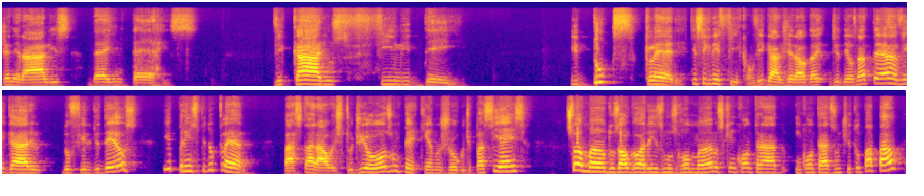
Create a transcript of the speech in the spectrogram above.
generales de interres vicarius filii Dei e dux cleri, que significam vigário geral de Deus na terra, vigário do Filho de Deus e príncipe do clero. Bastará ao estudioso um pequeno jogo de paciência, somando os algoritmos romanos que encontrado, encontrados no título papal,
